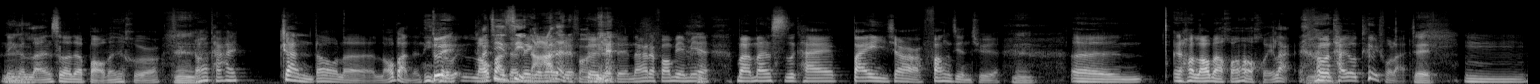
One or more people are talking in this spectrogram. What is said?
那个蓝色的保温盒，然后他还。站到了老板的那对个 老板的他自己那个对对对，拿着方便面 慢慢撕开，掰一下放进去，嗯，呃，然后老板缓缓回来，然后他又退出来，对，嗯，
